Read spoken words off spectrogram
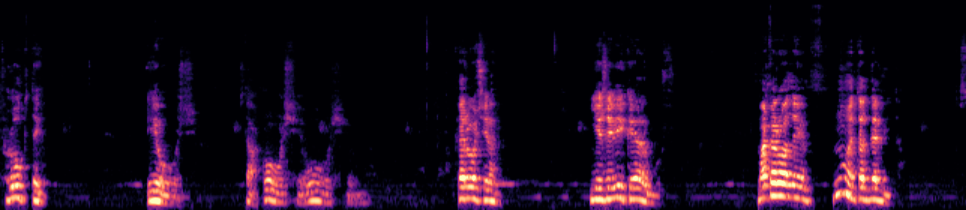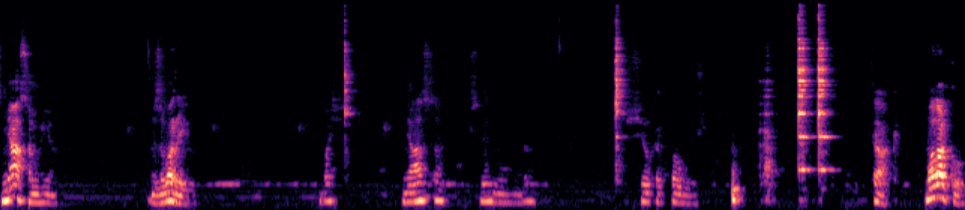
Фрукти і овочі. Так, овощи, овощи. Короче, ежевика и арбуз. Макароны, ну, это для вида. С мясом я заварил. Мясо, свиное, да. Все как положено. Так, молоко.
